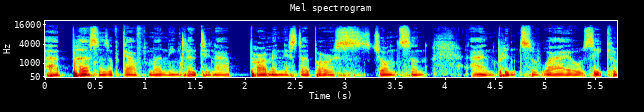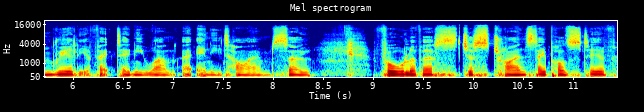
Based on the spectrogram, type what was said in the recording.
uh, persons of government, including our Prime Minister Boris Johnson and Prince of Wales, it can really affect anyone at any time. So for all of us, just try and stay positive.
